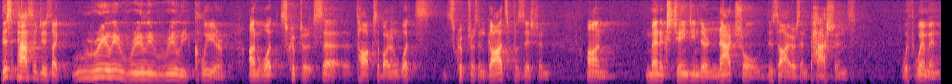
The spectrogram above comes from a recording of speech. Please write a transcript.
This passage is like really, really, really clear on what Scripture sa- talks about and what Scriptures and God's position on men exchanging their natural desires and passions with women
